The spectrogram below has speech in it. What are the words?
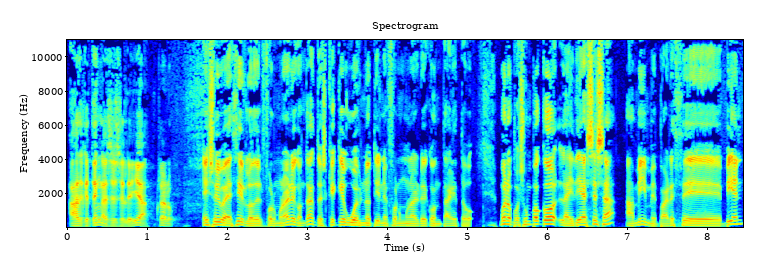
a que tenga SSL ya, claro. Eso iba a decir, lo del formulario de contacto. Es que ¿qué web no tiene formulario de contacto? Bueno, pues un poco la idea es esa. A mí me parece bien.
